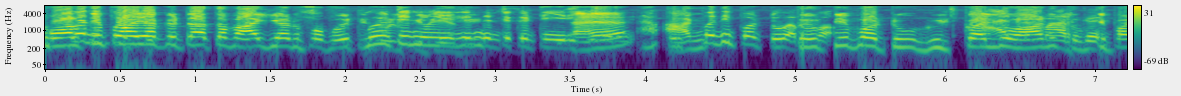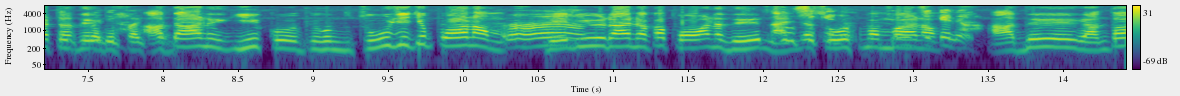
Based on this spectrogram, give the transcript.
കുളത്തിൽ പോയാൽ കിട്ടാത്ത ഭാഗ്യാണ് ഇപ്പൊ തൃപ്തിപ്പെട്ടു ഇക്കൊല്ലുമാണ് തൃപ്തിപ്പെട്ടത് തൃപ്തിപ്പെട്ടു. അതാണ് ഈ സൂക്ഷിച്ചു പോണം. വെലിയിടാനൊക്കെ പോണത്. നല്ല സൂക്ഷ്മം വേണം. അത് എന്തോ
